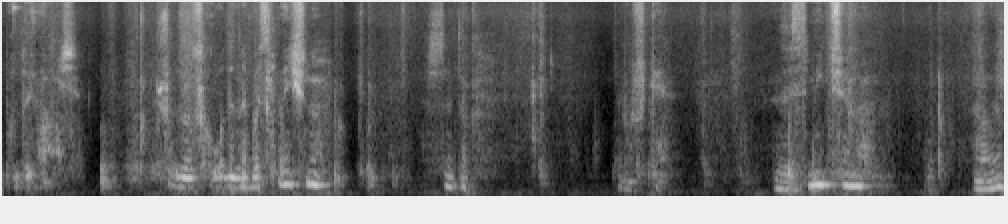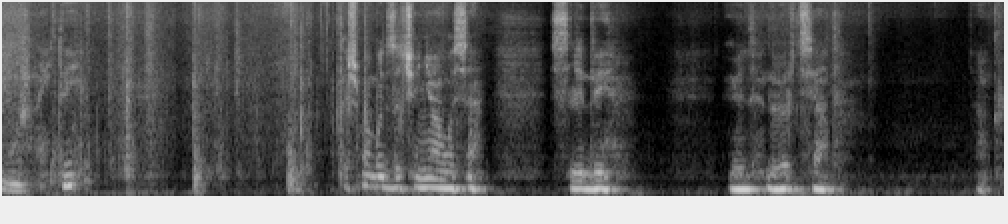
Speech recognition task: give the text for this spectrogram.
Подивимось. Що за сходи небезпечно. Все так трошки засмічено, але можна йти. Теж, мабуть, зачинялося сліди від дверцят. Так.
